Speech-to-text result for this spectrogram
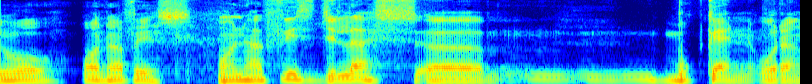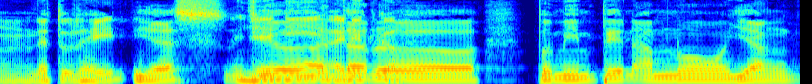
Johor on Hafiz. On Hafiz jelas uh, bukan orang Datuk Zahid. Yes, Jadi dia antara pemimpin AMNO yang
